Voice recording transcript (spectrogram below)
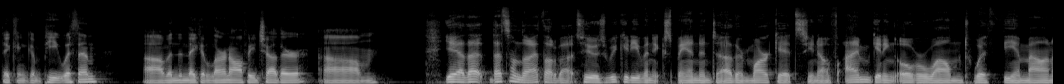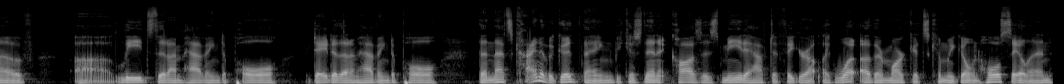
that can compete with them, um, and then they can learn off each other. Um, Yeah, that that's something I thought about too. Is we could even expand into other markets. You know, if I'm getting overwhelmed with the amount of uh, leads that I'm having to pull, data that I'm having to pull, then that's kind of a good thing because then it causes me to have to figure out like what other markets can we go and wholesale in.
